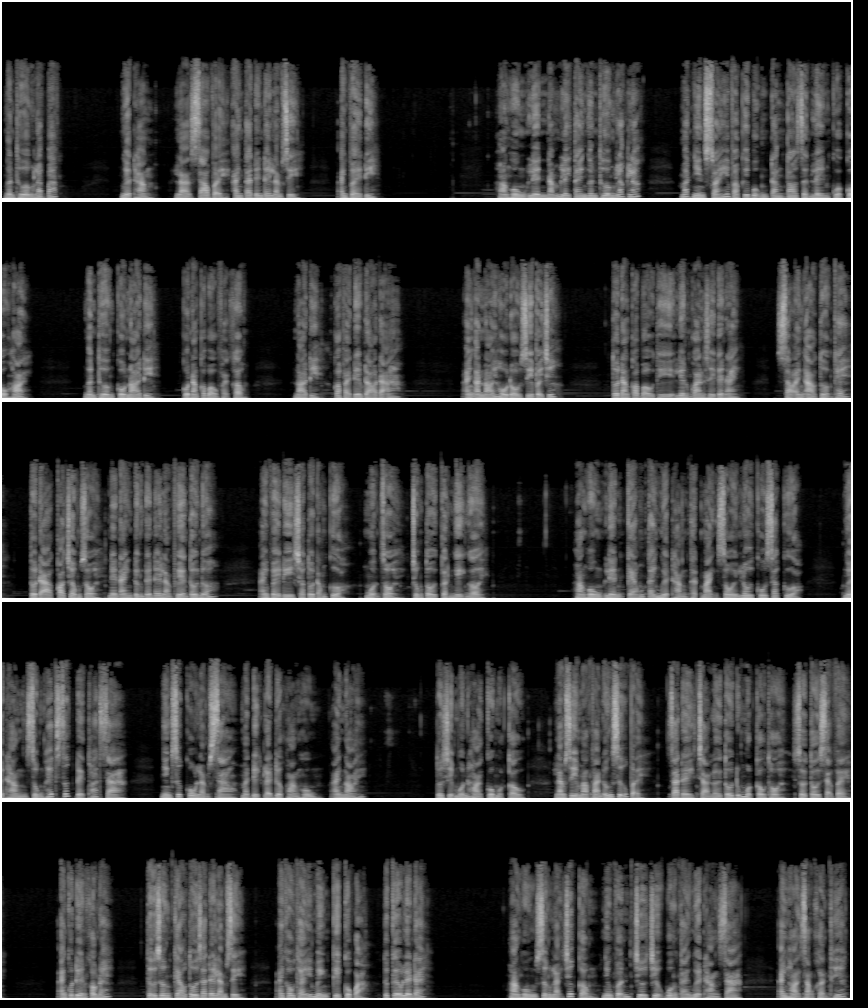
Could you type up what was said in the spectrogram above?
Ngân thường lắp bắp. Nguyệt Hằng, là sao vậy? Anh ta đến đây làm gì? Anh về đi. Hoàng Hùng liền nắm lấy tay Ngân Thương lắc lắc. Mắt nhìn xoáy vào cái bụng đang to dần lên của cô hỏi. Ngân Thương cô nói đi, cô đang có bầu phải không? Nói đi, có phải đêm đó đã... Anh ăn nói hồ đồ gì vậy chứ? Tôi đang có bầu thì liên quan gì đến anh? Sao anh ảo tưởng thế? Tôi đã có chồng rồi nên anh đừng đến đây làm phiền tôi nữa. Anh về đi cho tôi đóng cửa. Muộn rồi, chúng tôi cần nghỉ ngơi. Hoàng Hùng liền kéo tay Nguyệt Hằng thật mạnh rồi lôi cô ra cửa. Nguyệt Hằng dùng hết sức để thoát ra. Nhưng sức cô làm sao mà địch lại được Hoàng Hùng, anh nói. Tôi chỉ muốn hỏi cô một câu, làm gì mà phản ứng dữ vậy? Ra đây trả lời tôi đúng một câu thôi, rồi tôi sẽ về. Anh có điên không đấy? Tự dưng kéo tôi ra đây làm gì? Anh không thấy mình kỳ cục à? Tôi kêu lên đấy. Hoàng Hùng dừng lại trước cổng nhưng vẫn chưa chịu buông tay Nguyệt Hằng ra. Anh hỏi giọng khẩn thiết.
